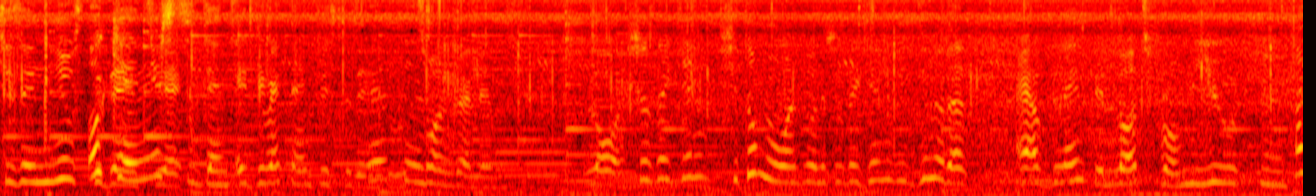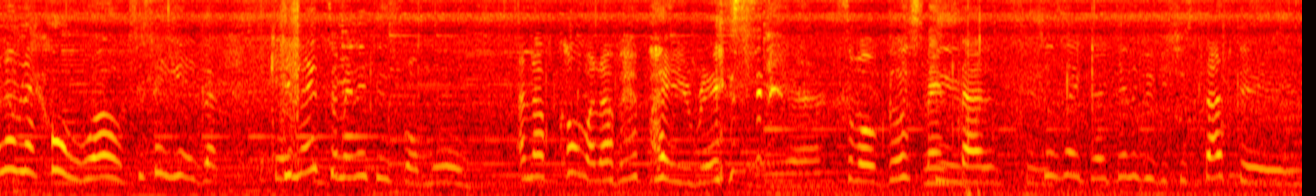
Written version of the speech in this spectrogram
she's a new student. Okay, new yeah, student. A direct entry student, Okay. 200 level. Lord, she was like, Jenny, she told me once when she was like, Genevieve, you know that I have learned a lot from you. Hmm. And I'm like, oh wow. She said, yes, that Okay. He learned so many things from home. And I've come and I've helped her erase Yeah. some of those things. Mentality. She was like, Jenny, baby, you should start a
